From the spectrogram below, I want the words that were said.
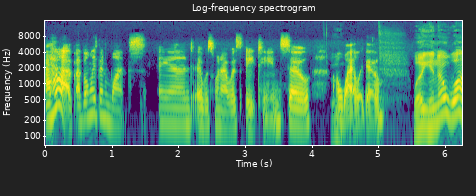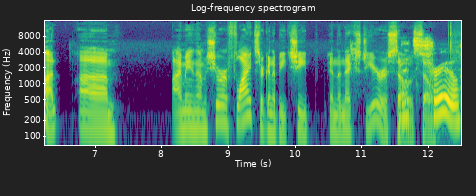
I have. I've only been once, and it was when I was 18, so a while ago. Well, you know what? Um, I mean, I'm sure flights are going to be cheap in the next year or so. That's so true.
